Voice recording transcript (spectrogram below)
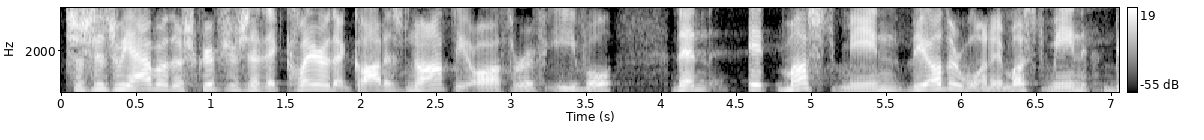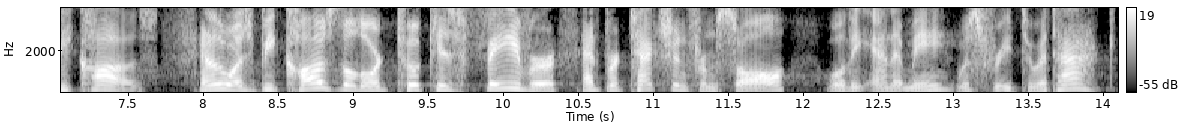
So since we have other scriptures that declare that God is not the author of evil, then it must mean the other one. It must mean because. In other words, because the Lord took his favor and protection from Saul, well, the enemy was free to attack.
